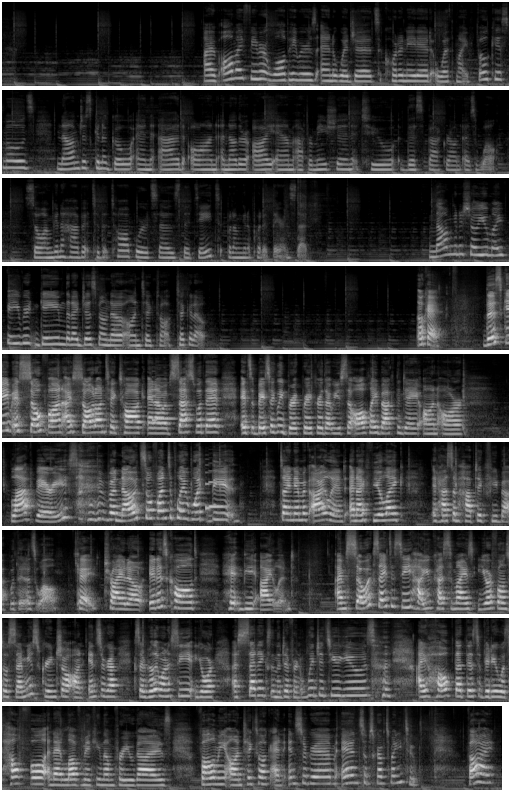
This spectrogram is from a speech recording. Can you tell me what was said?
I have all my favorite wallpapers and widgets coordinated with my focus modes. Now I'm just gonna go and add on another I am affirmation to this background as well. So I'm gonna have it to the top where it says the date, but I'm gonna put it there instead. Now I'm gonna show you my favorite game that I just found out on TikTok. Check it out. Okay, this game is so fun. I saw it on TikTok and I'm obsessed with it. It's basically Brick Breaker that we used to all play back in the day on our Blackberries. but now it's so fun to play with the Dynamic Island and I feel like it has some haptic feedback with it as well. Okay, try it out. It is called Hit the Island. I'm so excited to see how you customize your phone, so send me a screenshot on Instagram because I really want to see your aesthetics and the different widgets you use. I hope that this video was helpful and I love making them for you guys. Follow me on TikTok and Instagram and subscribe to my YouTube. Bye!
